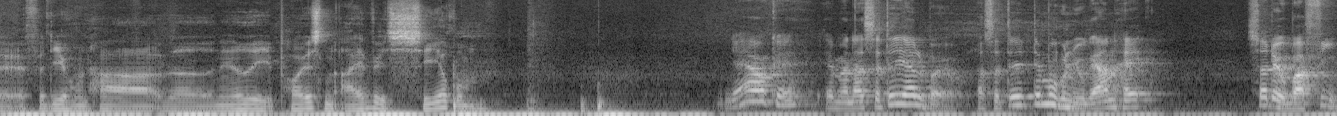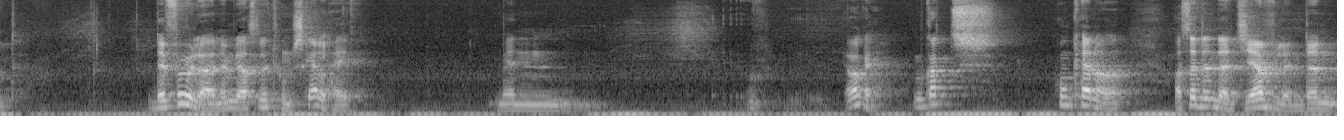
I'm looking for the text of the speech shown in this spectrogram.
øh, fordi hun har været nede i Poison Ivy's serum. Ja, okay. Jamen altså, det hjælper jo. Altså, det, det må hun jo gerne have. Så er det jo bare fint. Det føler jeg nemlig også lidt, hun skal have. Men... Okay, men godt. Hun kan noget. Og så den der Javelin, den...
